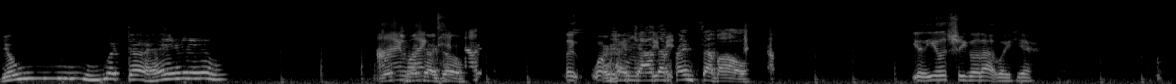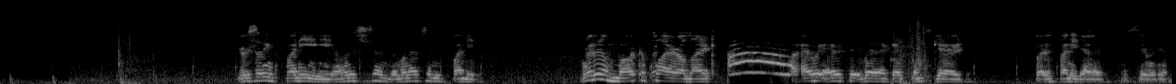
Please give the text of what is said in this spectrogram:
Yo, what the hell? Which I'm way like I to go? know- Like, what? Right down do you the principal. You, you literally go that way, here. Yeah. You're something funny. I want to see something. I want to have something funny. What a Markiplier like ah every every when I get I'm scared. But a funny guy. Let's see him again.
